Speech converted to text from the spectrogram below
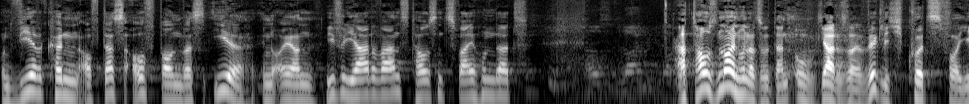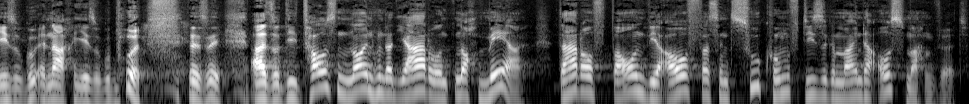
Und wir können auf das aufbauen, was ihr in euren, wie viele Jahre waren es? 1200? Ah, 1900 so, dann, oh ja, das war ja wirklich kurz vor Jesu, äh, nach Jesu Geburt. Also die 1900 Jahre und noch mehr, darauf bauen wir auf, was in Zukunft diese Gemeinde ausmachen wird.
